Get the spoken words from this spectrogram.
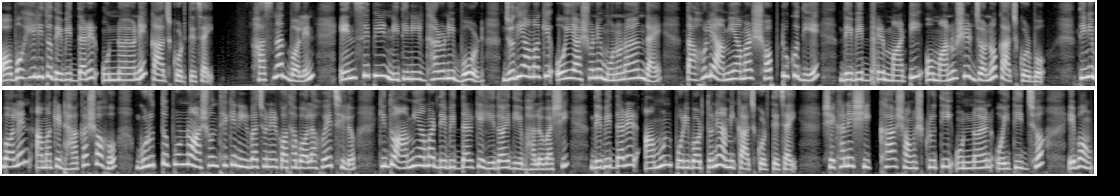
অবহেলিত দেবিদ্দারের উন্নয়নে কাজ করতে চাই। হাসনাত বলেন, এনসিপির নীতি নির্ধারণী বোর্ড যদি আমাকে ওই আসনে মনোনয়ন দেয়, তাহলে আমি আমার সবটুকু দিয়ে দেবিদ্দারের মাটি ও মানুষের জন্য কাজ করব। তিনি বলেন, আমাকে ঢাকাসহ গুরুত্বপূর্ণ আসন থেকে নির্বাচনের কথা বলা হয়েছিল, কিন্তু আমি আমার দেবিদ্দারকে হৃদয় দিয়ে ভালোবাসি। দেবিদ্দারের আমূল পরিবর্তনে আমি কাজ করতে চাই। সেখানে শিক্ষা, সংস্কৃতি, উন্নয়ন, ঐতিহ্য এবং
